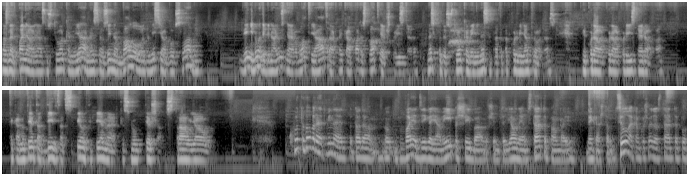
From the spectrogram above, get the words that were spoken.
mazliet paļaujas uz to, ka nu, jā, mēs jau zinām valodu, viss jau būs labi. Viņi nodibināja uzņēmumu Latvijā ātrāk nekā parasti latvieši to izdara. Neskatoties uz to, ka viņi nesaprata, pat kur viņi atrodas kurā, kurā kur īsti Eiropā. Tā kā, nu, tie ir divi tādi spilgti piemēri, kas nu, tiešām strauji jau. Ko tu vēl varētu minēt par tādām nu, vajadzīgajām īpašībām šim jaunajam startupam vai vienkārši tam cilvēkam, kurš veido startupu?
